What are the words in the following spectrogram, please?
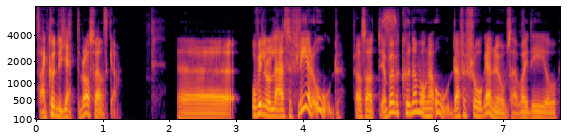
så han kunde jättebra svenska. Eh, och ville då lära sig fler ord. För han sa att jag behöver kunna många ord. Därför frågar jag nu om så här, vad är det och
